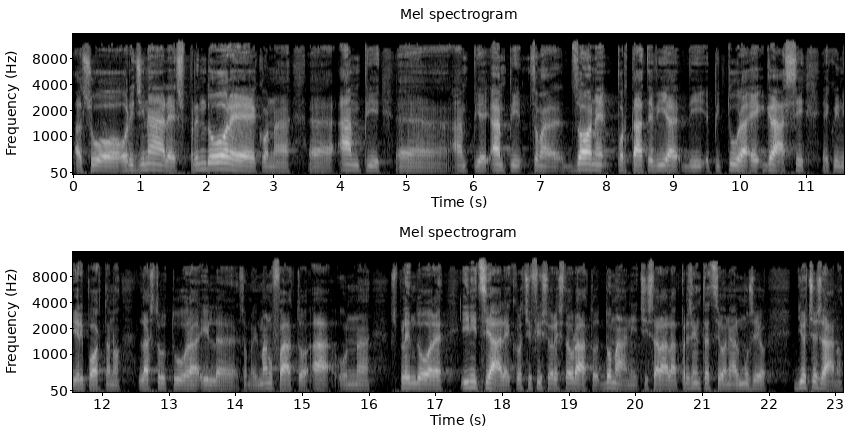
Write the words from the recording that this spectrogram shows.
al suo originale splendore con eh, ampi, eh, ampi, ampi insomma, zone portate via di pittura e grassi e quindi riportano la struttura, il, insomma, il manufatto ha un splendore iniziale, crocifisso restaurato, domani ci sarà la presentazione al museo diocesano.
